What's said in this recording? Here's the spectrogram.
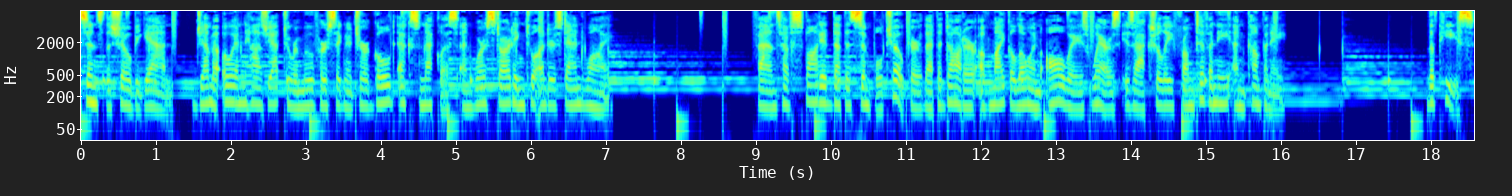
Since the show began, Gemma Owen has yet to remove her signature gold X necklace and we're starting to understand why. Fans have spotted that the simple choker that the daughter of Michael Owen always wears is actually from Tiffany & Company. The piece,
